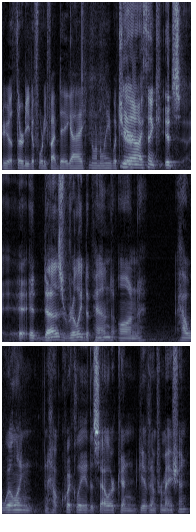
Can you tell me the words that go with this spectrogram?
Are you a thirty to forty five day guy normally? What's your Yeah, I think it's it, it does really depend on how willing and how quickly the seller can give information.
